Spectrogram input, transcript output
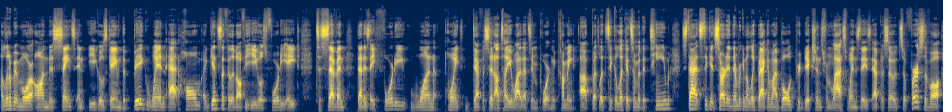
a little bit more on this Saints and Eagles game. The big win at home against the Philadelphia Eagles, 48 to 7. That is a 41 point deficit. I'll tell you why that's important coming up. But let's take a look at some of the team stats to get started. Then we're going to look back at my bold predictions from last Wednesday's episode. So, first of all,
